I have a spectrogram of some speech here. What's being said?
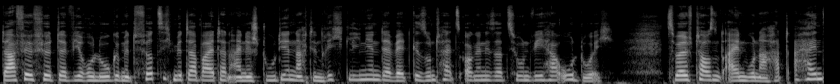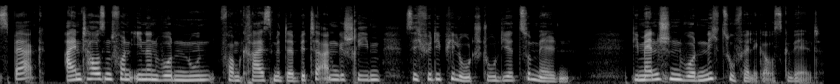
Dafür führt der Virologe mit 40 Mitarbeitern eine Studie nach den Richtlinien der Weltgesundheitsorganisation WHO durch. 12.000 Einwohner hat Heinsberg. 1.000 von ihnen wurden nun vom Kreis mit der Bitte angeschrieben, sich für die Pilotstudie zu melden. Die Menschen wurden nicht zufällig ausgewählt.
